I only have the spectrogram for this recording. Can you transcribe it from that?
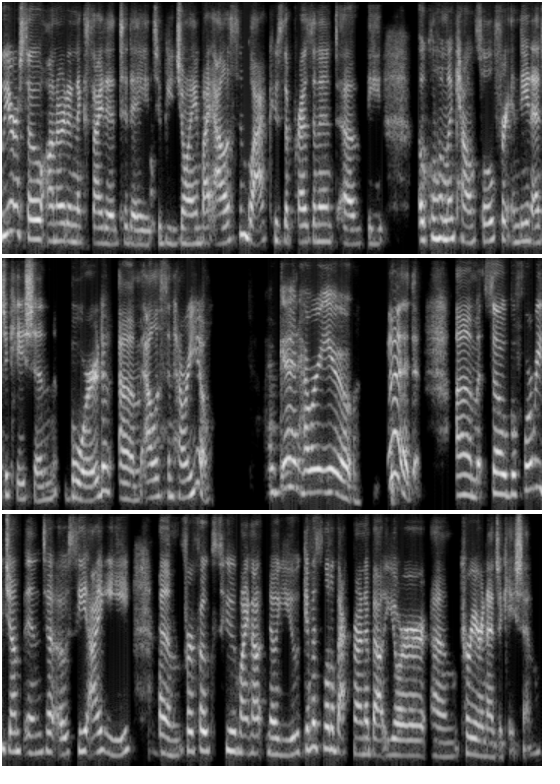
We are so honored and excited today to be joined by Allison Black, who's the president of the Oklahoma Council for Indian Education Board. Um, Allison, how are you? I'm good. How are you? Good. Um, so before we jump into OCIE, um, for folks who might not know you, give us a little background about your um, career in education.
